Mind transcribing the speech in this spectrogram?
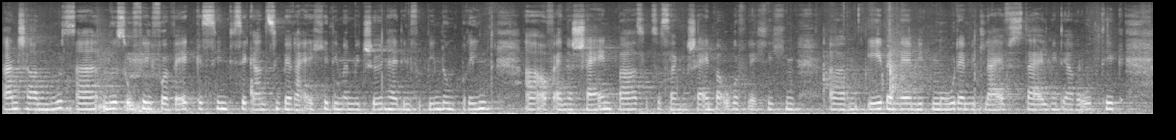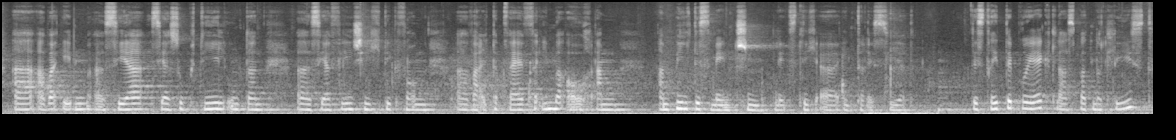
anschauen muss. Äh, nur so viel vorweg, es sind diese ganzen Bereiche, die man mit Schönheit in Verbindung bringt, äh, auf einer scheinbar, sozusagen scheinbar oberflächlichen ähm, Ebene mit Mode, mit Lifestyle, mit Erotik, äh, aber eben sehr, sehr subtil und dann sehr vielschichtig von Walter Pfeiffer immer auch am, am Bild des Menschen letztlich interessiert. Das dritte Projekt, last but not least,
